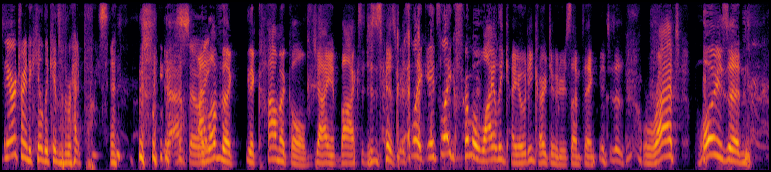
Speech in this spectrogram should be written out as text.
they are trying to kill the kids with rat poison yeah, so I love the the comical giant box. It just says it's like it's like from a Wile E. Coyote cartoon or something. It just says rat poison.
